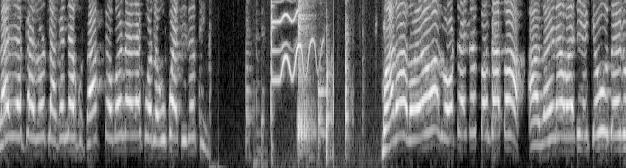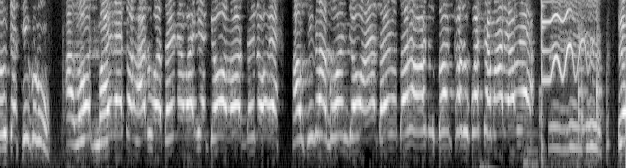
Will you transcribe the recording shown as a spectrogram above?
લાયલા કઈ રોટલા કઈ નાખું. શાક તો બનાવી નાખું, એટલે ઉપાધી નથી. મારા રોયો લોટે ન બંધાતો આ દૈણાવાદીએ કેવું દર્યું છે શીખણું આ લોટ મારે તો હારું આ દૈણાવાદીએ કેવો લોટ દર્યો હે આવ શીકડા ગોન જેવો આ દૈણું દરાવાનું બંધ કરવું પડશે મારે હવે એ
